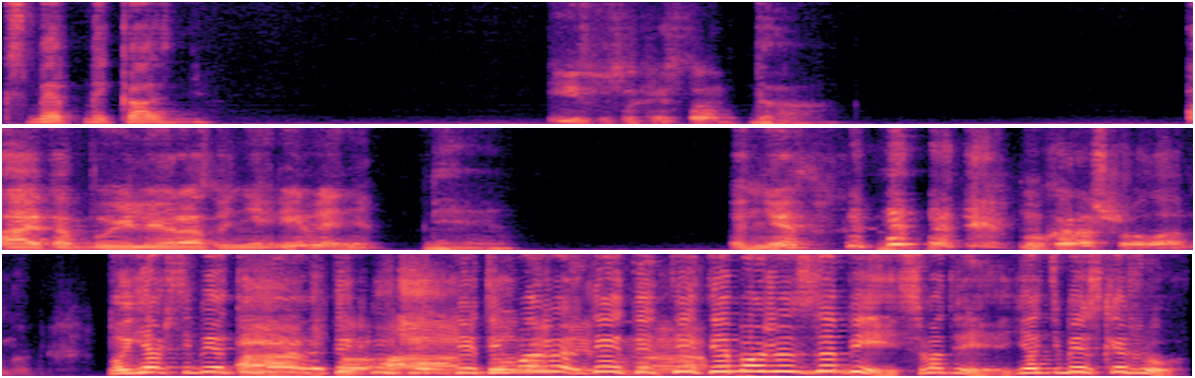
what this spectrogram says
к смертной казни? Иисуса Христа? Да. А это были разве не римляне? Нет. Нет? Ну хорошо, ладно. Но я ж тебе, ты, А ты, что- ну, а ты, ты можешь, ты, ты, ты, ты можешь забить. Смотри, я тебе скажу.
